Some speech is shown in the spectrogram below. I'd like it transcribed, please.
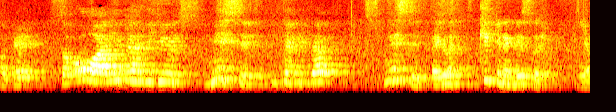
Okay? So or you can, if you miss it, you can pick up, miss it, like that, kicking like this way. Yeah.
